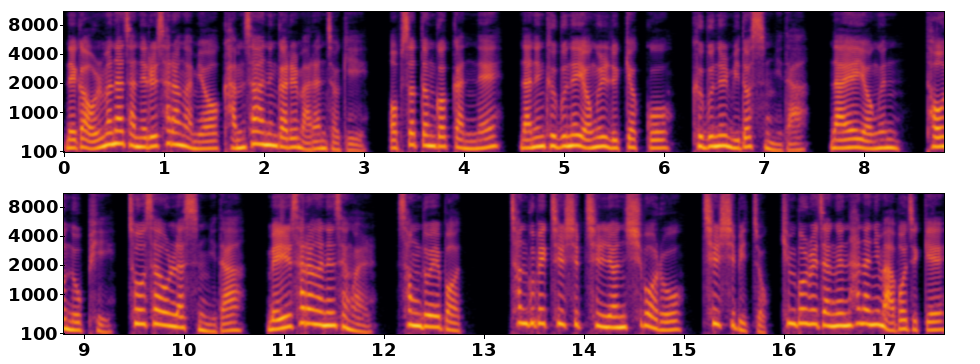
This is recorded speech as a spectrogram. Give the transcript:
내가 얼마나 자네를 사랑하며 감사하는가를 말한 적이 없었던 것 같네. 나는 그분의 영을 느꼈고 그분을 믿었습니다. 나의 영은 더 높이 솟아올랐습니다. 매일 사랑하는 생활, 성도의 벗, 1977년 10월호 72쪽. 킴볼 회장은 하나님 아버지께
